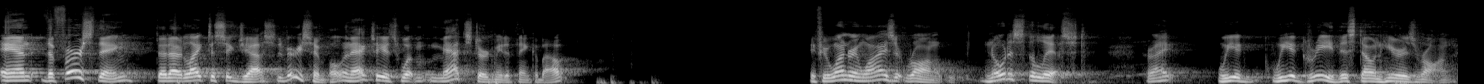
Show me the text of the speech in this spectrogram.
And the first thing that I'd like to suggest is very simple, and actually it's what Matt stirred me to think about. If you're wondering why is it wrong, notice the list, right? We, we agree this down here is wrong.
